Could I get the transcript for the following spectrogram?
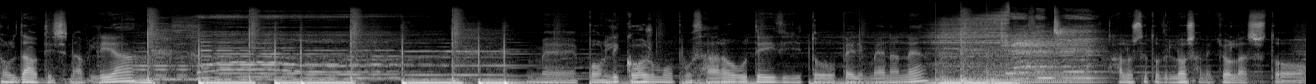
Sold out η συναυλία πολύ κόσμο που θαρώ ούτε ήδη το περιμένανε. Άλλωστε το δηλώσανε κιόλας στο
